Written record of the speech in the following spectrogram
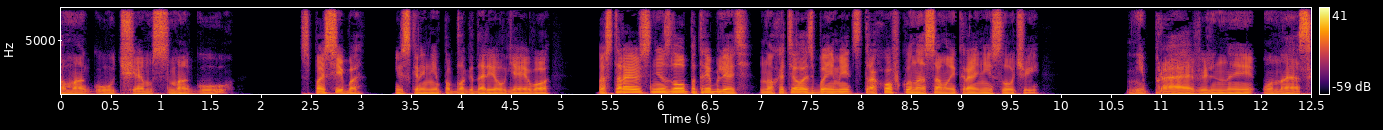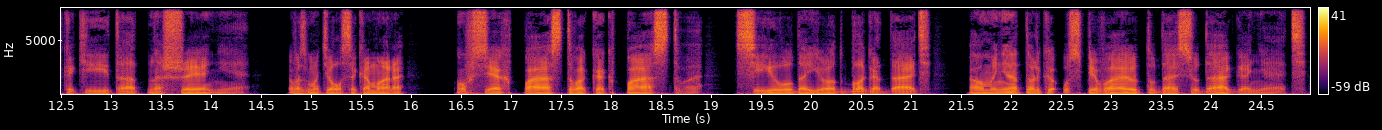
помогу, чем смогу». «Спасибо», — искренне поблагодарил я его. «Постараюсь не злоупотреблять, но хотелось бы иметь страховку на самый крайний случай». «Неправильные у нас какие-то отношения», — возмутился Камара. «У всех паства как паства, силу дает благодать, а у меня только успеваю туда-сюда гонять».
